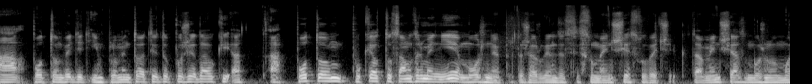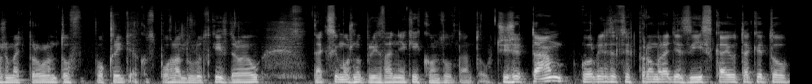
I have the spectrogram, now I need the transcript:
a potom vedieť implementovať tieto požiadavky a, a potom, pokiaľ to samozrejme nie je možné, pretože organizácie sú menšie, sú väčšie, tá menšia možno môže mať problém to pokryť ako z pohľadu ľudských zdrojov, tak si možno prizvať nejakých konzultantov. Čiže tam organizácie v prvom rade získajú takéto uh,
